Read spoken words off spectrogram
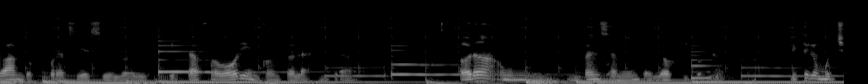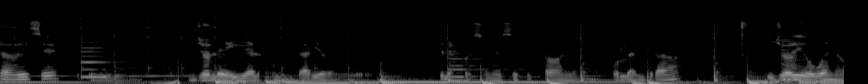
bandos, por así decirlo, que está a favor y en contra de las entradas. Ahora, un, pensamiento lógico, ¿no? Viste que muchas veces eh, yo leía los comentarios de, las personas que estaban por la entrada y yo digo, bueno,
